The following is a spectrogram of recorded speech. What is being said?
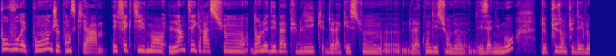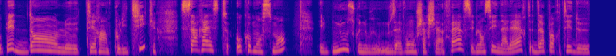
Pour vous répondre, je pense qu'il y a effectivement l'intégration dans le débat public de la question euh, de la condition de, des animaux de plus en plus développée dans le terrain politique. Ça reste au commencement. Et nous, ce que nous, nous avons cherché à faire, c'est de lancer une alerte, d'apporter, de,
